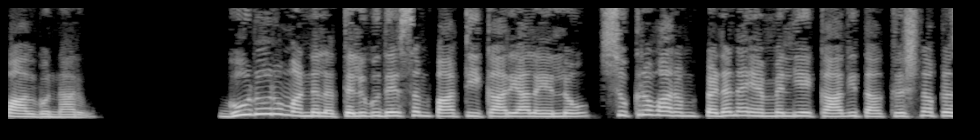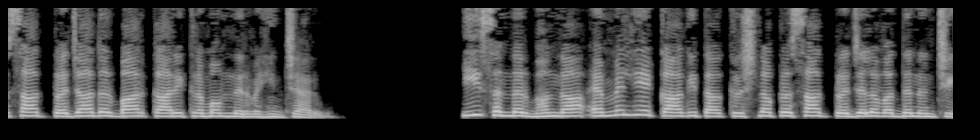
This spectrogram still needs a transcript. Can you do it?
పాల్గొన్నారు. గూడూరు మండల తెలుగుదేశం పార్టీ కార్యాలయంలో శుక్రవారం పెడన ఎమ్మెల్యే కాగిత కృష్ణప్రసాద్ ప్రజాదర్బార్ కార్యక్రమం నిర్వహించారు. ఈ సందర్భంగా ఎమ్మెల్యే కాగిత కృష్ణప్రసాద్ ప్రజల వద్ద నుంచి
